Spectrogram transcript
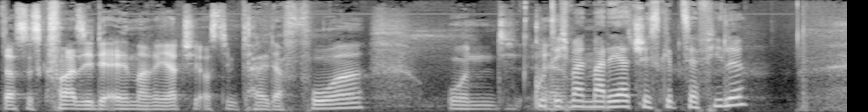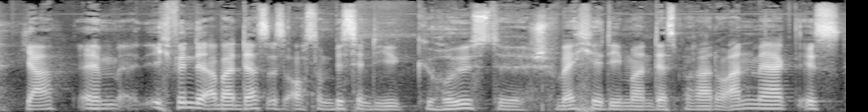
das ist quasi der El Mariachi aus dem Teil davor. Und, Gut, ich meine, ähm, Mariachis gibt es ja viele. ja, ähm, ich finde aber, das ist auch so ein bisschen die größte Schwäche, die man Desperado anmerkt, ist,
